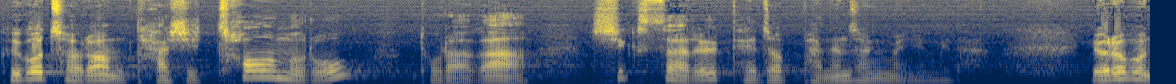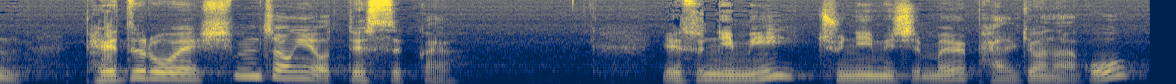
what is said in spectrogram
그것처럼 다시 처음으로 돌아가 식사를 대접하는 장면입니다. 여러분 베드로의 심정이 어땠을까요? 예수님이 주님이심을 발견하고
